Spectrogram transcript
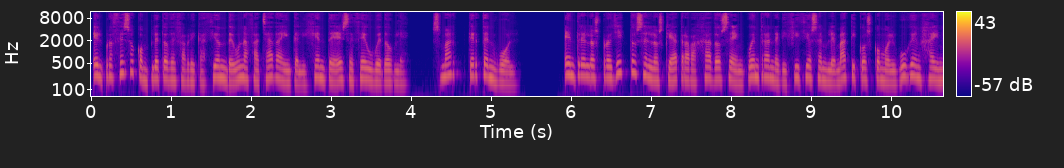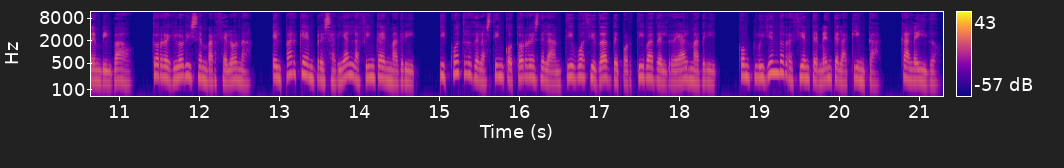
el proceso completo de fabricación de una fachada inteligente SCW, Smart Curtain Wall. Entre los proyectos en los que ha trabajado se encuentran edificios emblemáticos como el Guggenheim en Bilbao, Torre Gloris en Barcelona, el Parque Empresarial La Finca en Madrid, y cuatro de las cinco torres de la antigua ciudad deportiva del Real Madrid, concluyendo recientemente la quinta, Caleido.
